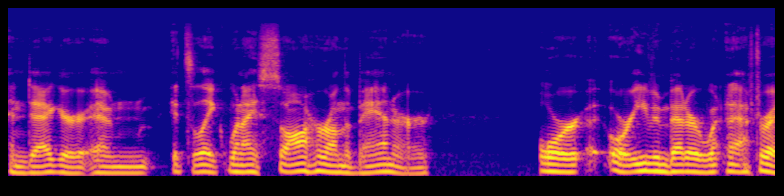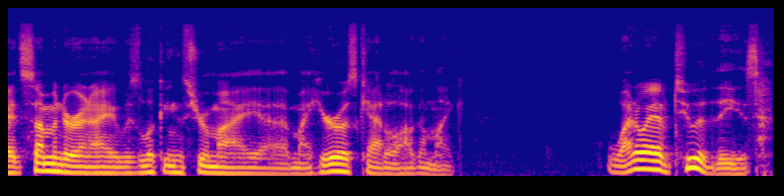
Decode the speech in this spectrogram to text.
and Dagr, and it's like when I saw her on the banner, or or even better, when after I had summoned her and I was looking through my uh, my heroes catalog, I'm like, why do I have two of these?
